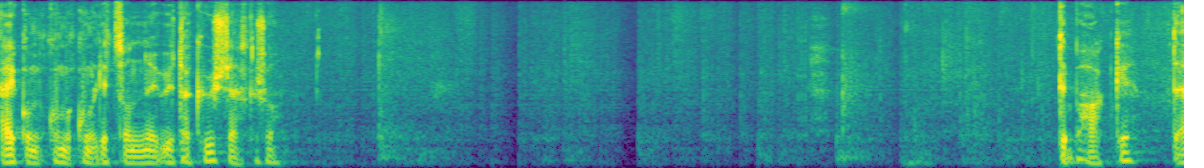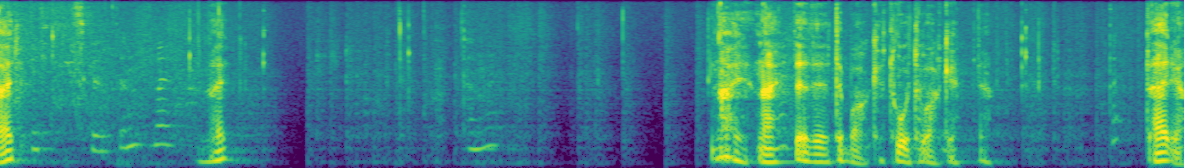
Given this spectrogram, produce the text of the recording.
Her kommer kom, kom litt sånn ut av kurs. Jeg skal se. Tilbake der. Nei. Nei, nei det er tilbake. To tilbake. Ja. Der, ja.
